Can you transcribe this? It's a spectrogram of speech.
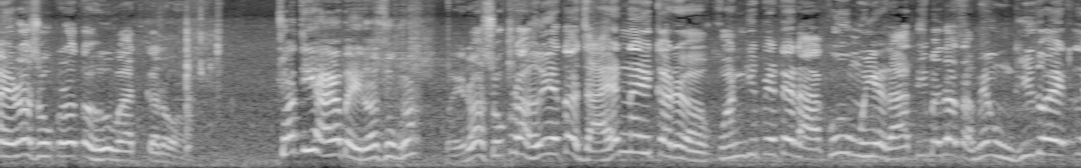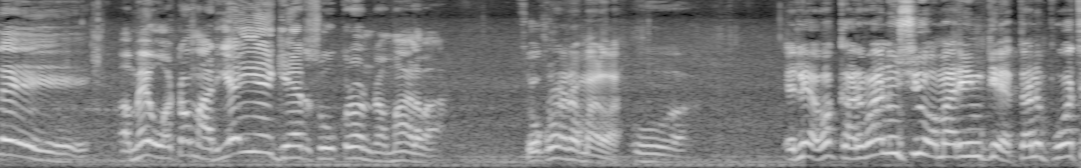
બહેરો છોકરો તો હું વાત કરો? ચોથી આવ્યો બૈરો છોકરો? બહેરો છોકરો હવે એ તો જાહેર નહીં કર્યો. કોનગી પેટે રાખું? હું એ રાતી બધા તમે ઊંઘી દો એટલે. અમે ઓટો મારી આવીએ ઘેર છોકરોને રમાડવા. છોકરો રમાડવા? ઓહ. એટલે હવે કરવાનું શું અમારે એમ કે? તને પાંચ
